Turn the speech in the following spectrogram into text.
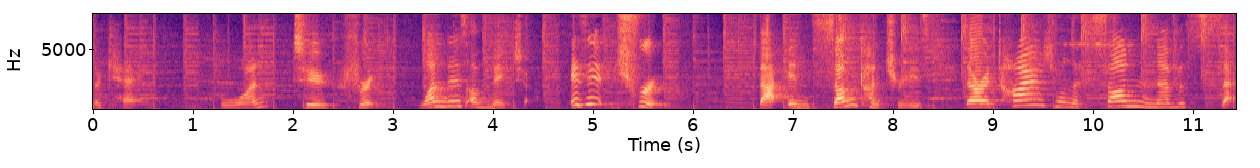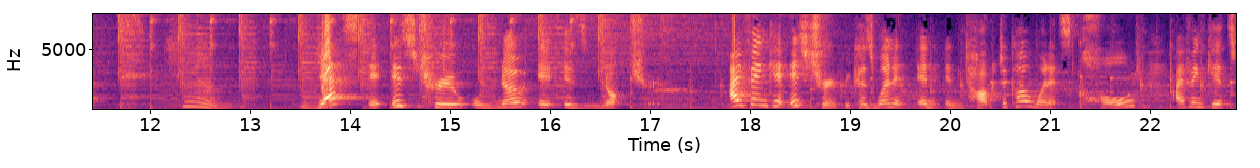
Okay. One, two, three. Wonders of nature. Is it true that in some countries there are times when the sun never sets? Hmm. Yes, it is true, or no, it is not true. I think it is true because when it in Antarctica, when it's cold, I think it's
